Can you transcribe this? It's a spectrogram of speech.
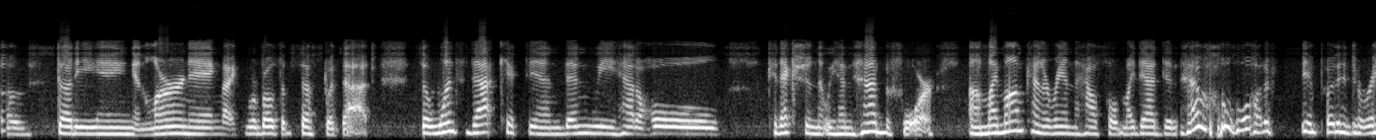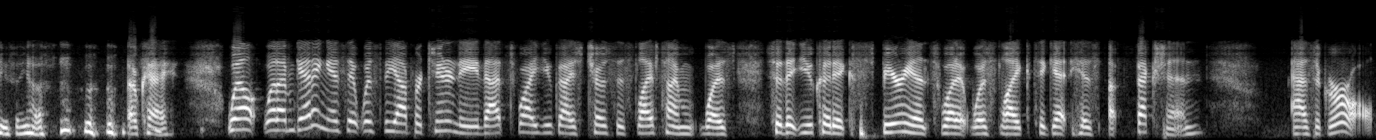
of studying and learning. Like we're both obsessed with that. So once that kicked in, then we had a whole connection that we hadn't had before. Um, my mom kind of ran the household. My dad didn't have a whole lot of input into raising us. Okay. Well, what I'm getting is it was the opportunity. That's why you guys chose this lifetime was so that you could experience what it was like to get his affection as a girl.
